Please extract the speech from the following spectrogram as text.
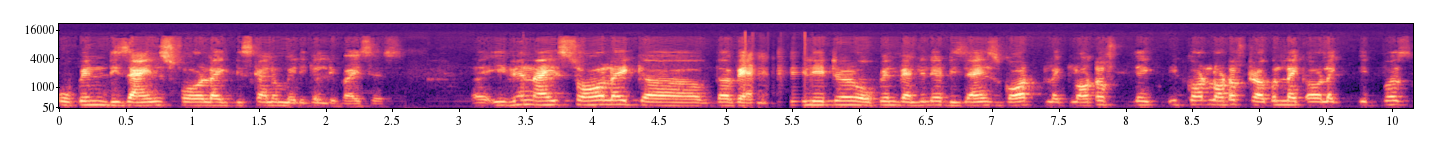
open designs for like this kind of medical devices. Uh, even i saw like uh, the ventilator open ventilator designs got like a lot of like it got a lot of trouble like or like it was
